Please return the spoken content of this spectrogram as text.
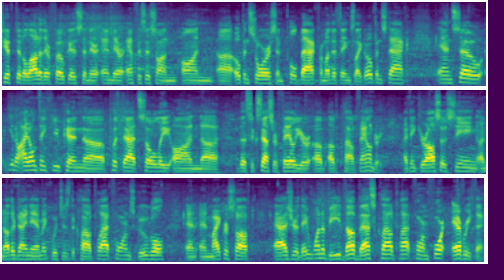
shifted a lot of their focus and their, and their emphasis on, on uh, open source and pulled back from other things like OpenStack. And so, you know, I don't think you can uh, put that solely on uh, the success or failure of, of Cloud Foundry. I think you're also seeing another dynamic, which is the cloud platforms, Google and, and Microsoft, Azure, they want to be the best cloud platform for everything.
